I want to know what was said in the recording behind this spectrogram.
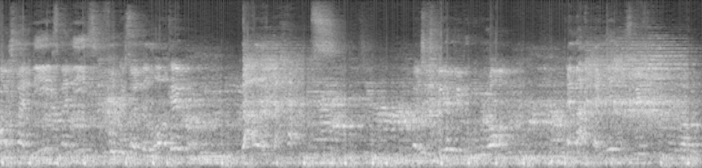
watch my knees, my knees focus on the lockout rather than the hips, which is where people go wrong. In my opinion, it's where people go wrong.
